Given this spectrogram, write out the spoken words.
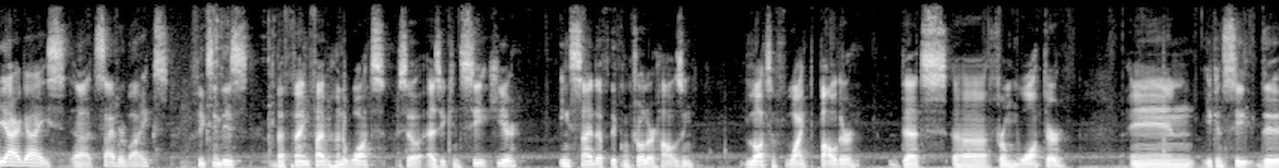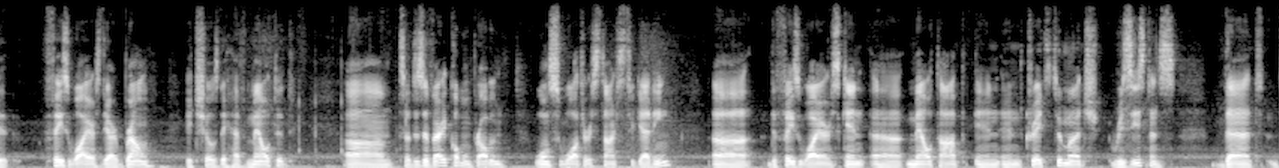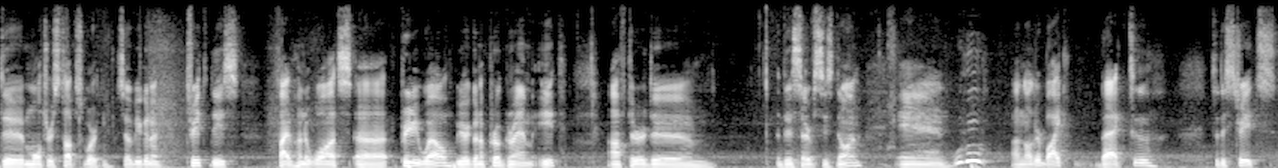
PR guys, uh, Cyber Bikes, fixing this Bafang 500 watts. So as you can see here, inside of the controller housing, lots of white powder that's uh, from water. And you can see the phase wires, they are brown. It shows they have melted. Um, so this is a very common problem once water starts to get in. Uh, the phase wires can uh, melt up and, and create too much resistance that the motor stops working. So we're gonna treat this 500 watts uh, pretty well. We are gonna program it after the, the service is done and woohoo, another bike back to, to the streets.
